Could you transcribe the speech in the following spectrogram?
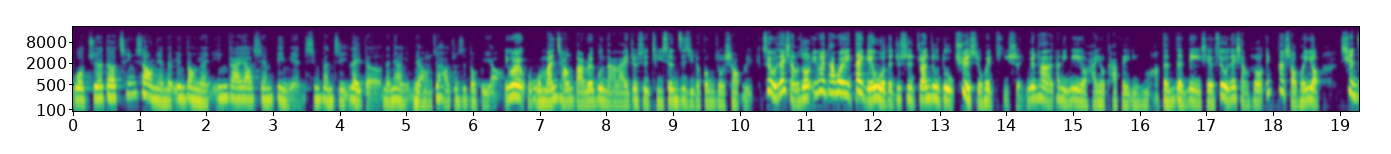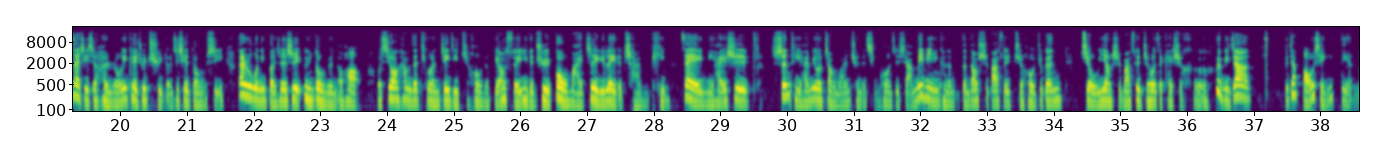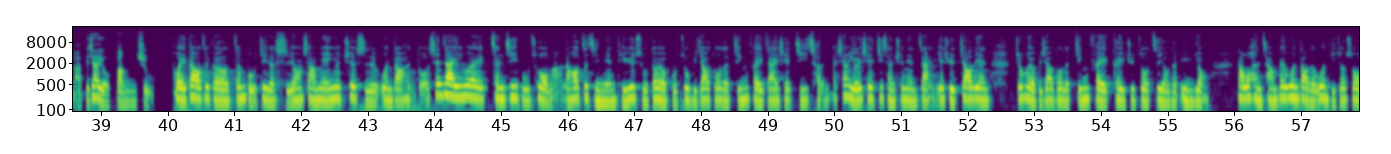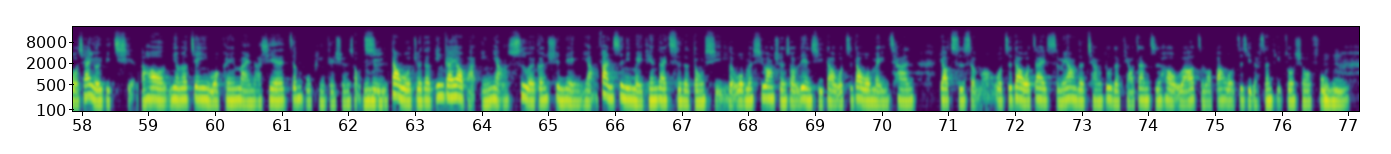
我觉得青少年的运动员应该要先避免兴奋剂类的能量饮料，最好就是都不要。因为我蛮常把瑞布拿来就是提升自己的工作效率，所以我在想说，因为它会带给我的就是专注度确实会提升，因为它它里面也有含有咖啡因嘛等等那一些，所以我在想说，哎，那小朋友现在其实很容易可以去取得这些东西，但如果你本身是运动员的话。我希望他们在听完这一集之后呢，不要随意的去购买这一类的产品，在你还是身体还没有长完全的情况之下，maybe 你可能等到十八岁之后，就跟酒一样，十八岁之后再开始喝，会比较比较保险一点啦，比较有帮助。回到这个增补剂的使用上面，因为确实问到很多。现在因为成绩不错嘛，然后这几年体育署都有补助比较多的经费在一些基层，像有一些基层训练站，也许教练就会有比较多的经费可以去做自由的运用。那我很常被问到的问题就是说，我现在有一笔钱，然后你有没有建议我可以买哪些增补品给选手吃？但我觉得应该要把营养视为跟训练一样，饭是你每天在吃的东西。我们希望选手练习到，我知道我每一餐要吃什么，我知道我在什么样的强度的挑战之后，我要怎么帮我自己的身体做修复。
